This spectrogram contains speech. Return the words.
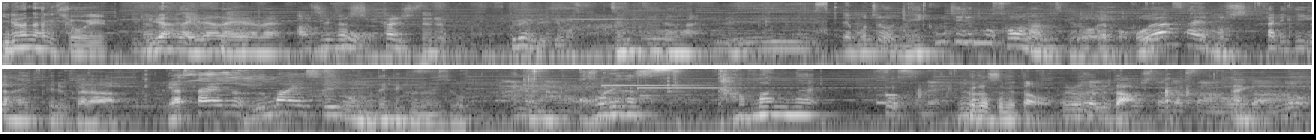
いらない醤油。いらないいらないいらない。味がしっかりしてる。プレーンでいけます？か全然いらないでもちろん肉汁もそうなんですけどやっぱお野菜もしっかり火が入ってるから野菜のうまい水分も出てくるんですよ。これがたまんない。そうですね。クロス豚を。黒豚。豚。吉高さんオーダーの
